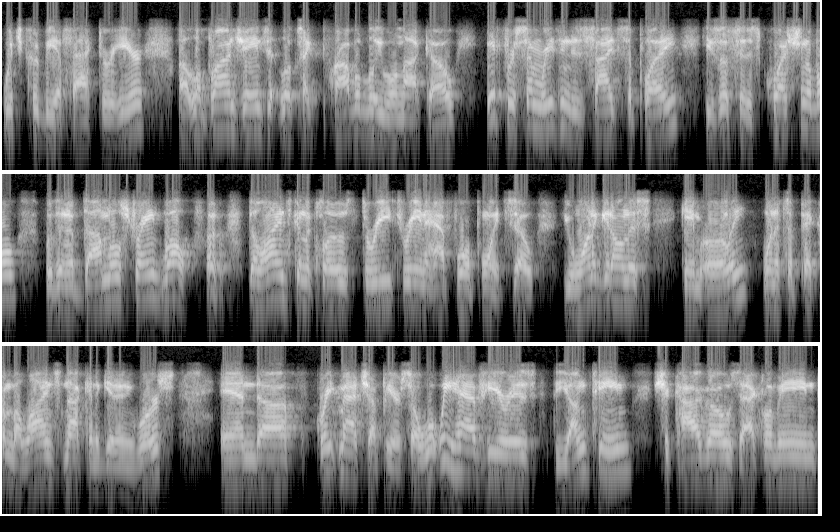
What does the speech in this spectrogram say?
which could be a factor here. Uh, LeBron James, it looks like probably will not go. If for some reason he decides to play, he's listed as questionable with an abdominal strain. Well, the line's going to close three, three and a half, four points. So you want to get on this game early when it's a pick 'em. The line's not going to get any worse. And uh, great matchup here. So what we have here is the young team, Chicago, Zach LaVine,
